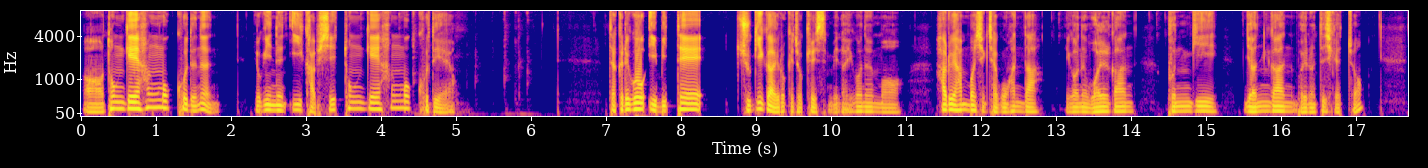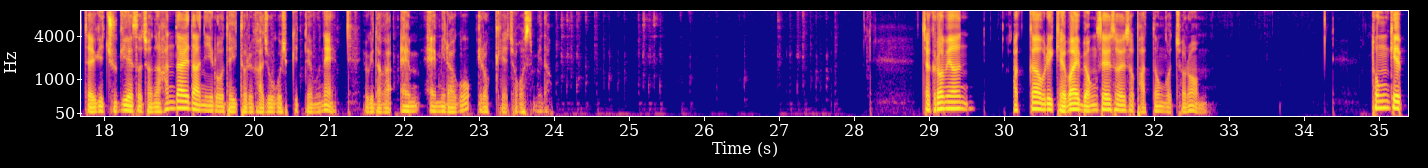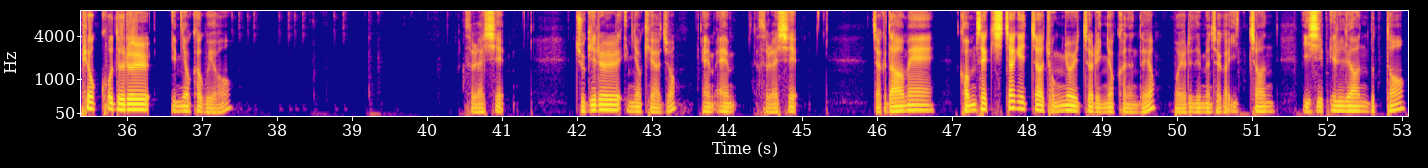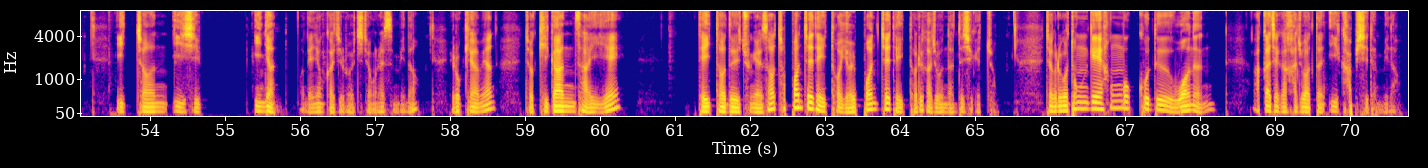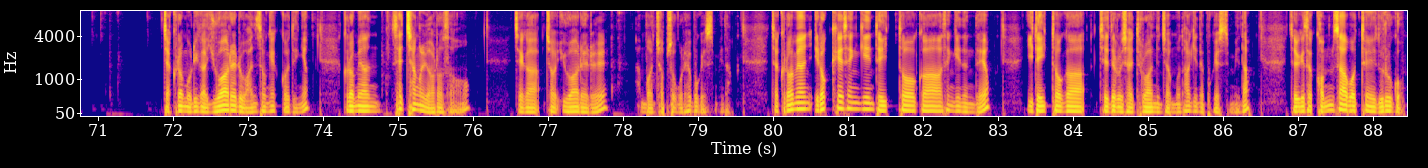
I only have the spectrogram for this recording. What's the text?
어, 통계 항목 코드는 여기 있는 이 값이 통계 항목 코드예요. 자 그리고 이 밑에 주기가 이렇게 적혀 있습니다. 이거는 뭐 하루에 한 번씩 제공한다. 이거는 월간, 분기, 연간 뭐 이런 뜻이겠죠. 자 여기 주기에서 저는 한 달 단위로 데이터를 가져오고 싶기 때문에 여기다가 mm이라고 이렇게 적었습니다. 자 그러면 아까 우리 개발 명세서에서 봤던 것처럼 통계표 코드를 입력하고요 슬래시 주기를 입력해야죠. mm 슬래시 자, 그 다음에 검색 시작일자, 종료일자를 입력하는데요. 뭐 예를 들면 제가 2021년부터 2022년 뭐 내년까지로 지정을 했습니다. 이렇게 하면 저 기간 사이에 데이터들 중에서 첫 번째 데이터, 열 번째 데이터를 가져온다는 뜻이겠죠. 자, 그리고 통계 항목 코드 1은 아까 제가 가져왔던 이 값이 됩니다. 자, 그럼 우리가 URL을 완성했거든요. 그러면 새 창을 열어서 제가 저 URL을 한번 접속을 해 보겠습니다. 자, 그러면 이렇게 생긴 데이터가 생기는데요. 이 데이터가 제대로 잘 들어왔는지 한번 확인해 보겠습니다. 자, 여기서 검사 버튼을 누르고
